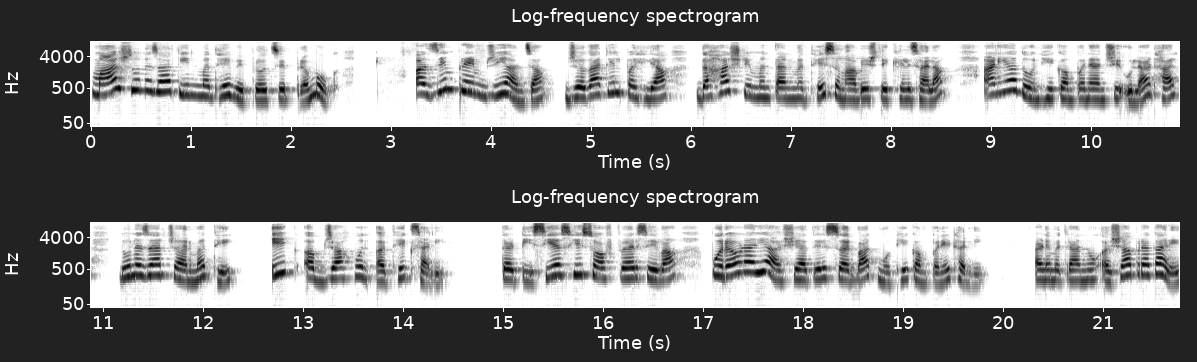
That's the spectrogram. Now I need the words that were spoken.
मार्च दोन हजार तीनमध्ये विप्रोचे प्रमुख अझीम प्रेमजी यांचा जगातील पहिल्या दहा श्रीमंतांमध्ये समावेश देखील झाला आणि या दोन्ही कंपन्यांची उलाढाल दोन हजार चारमध्ये एक अब्जाहून अधिक झाली. तर टी सी एस ही सॉफ्टवेअर सेवा पुरवणारी आशियातील सर्वात मोठी कंपनी ठरली. आणि मित्रांनो अशा प्रकारे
